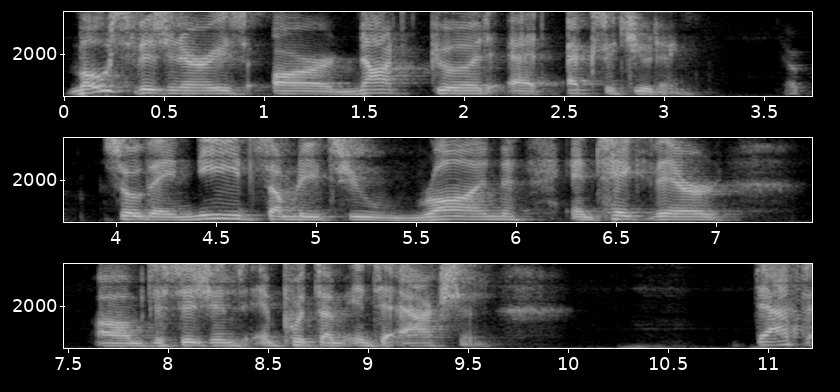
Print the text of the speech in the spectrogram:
most visionaries are not good at executing. Yep. So they need somebody to run and take their um, decisions and put them into action. That's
